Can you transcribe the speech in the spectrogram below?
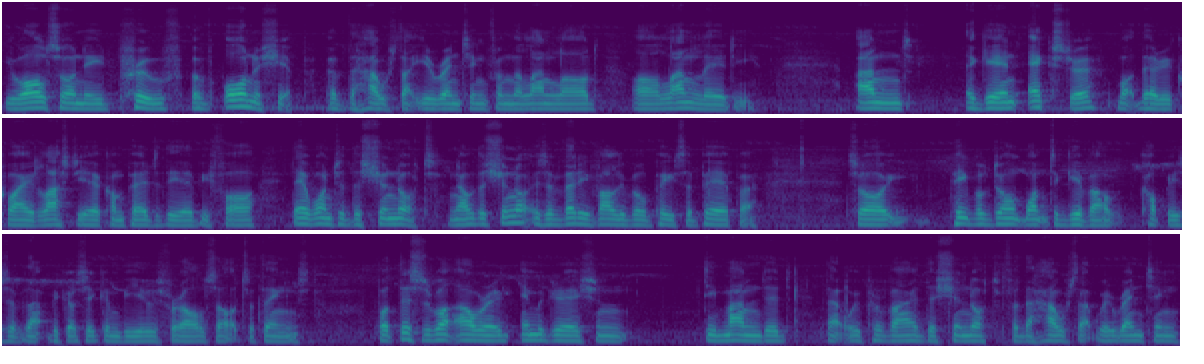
You also need proof of ownership of the house that you're renting from the landlord or landlady. And again, extra, what they required last year compared to the year before, they wanted the Chanote. Now the Chanote is a very valuable piece of paper. So people don't want to give out copies of that because it can be used for all sorts of things. But this is what our immigration demanded that we provide the Chanote for the house that we're renting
